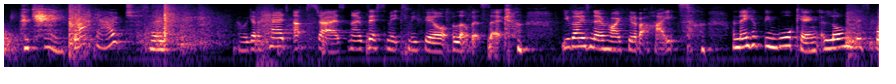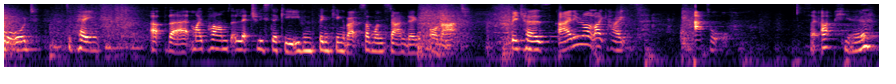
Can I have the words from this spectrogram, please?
Okay, back out. So, and we're gonna head upstairs. Now this makes me feel a little bit sick. You guys know how I feel about heights, and they have been walking along this board to paint up there. My palms are literally sticky even thinking about someone standing on that because I do not like heights at all. So up here,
